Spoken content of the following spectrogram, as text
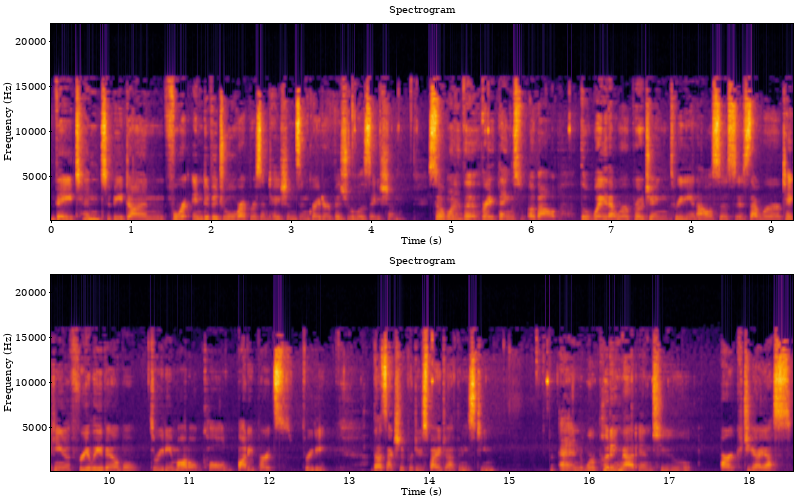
they tend to be done for individual representations and greater visualization. So, one of the great things about the way that we're approaching 3D analysis is that we're taking a freely available 3D model called Body Parts 3D that's actually produced by a Japanese team. And we're putting that into ArcGIS,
